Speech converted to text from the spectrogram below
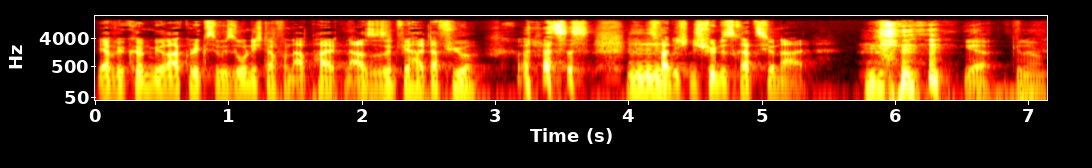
ja, wir können Miraculix sowieso nicht davon abhalten, also sind wir halt dafür. Das ist, das fand ich ein schönes Rational. Ja, genau.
